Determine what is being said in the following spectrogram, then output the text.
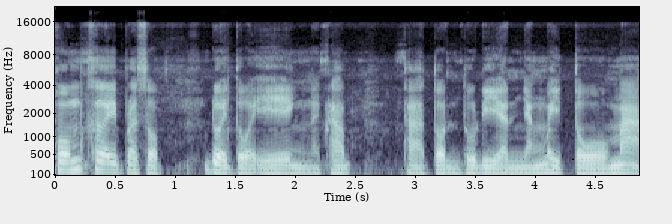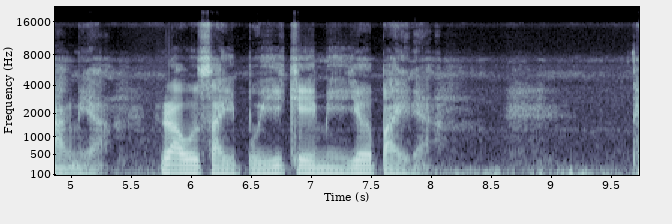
ผมเคยประสบด้วยตัวเองนะครับ ถ้าต้นทุเรียนยังไม่โตมากเนี่ย เราใส่ปุ๋ยเคมีเยอะไปเนี่ย ท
